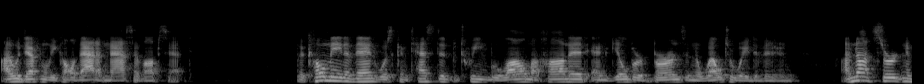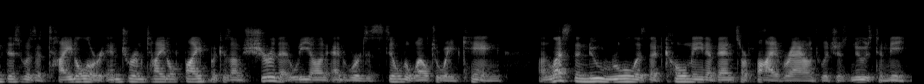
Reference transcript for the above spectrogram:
I would definitely call that a massive upset. The co-main event was contested between Belal Muhammad and Gilbert Burns in the welterweight division. I'm not certain if this was a title or interim title fight because I'm sure that Leon Edwards is still the welterweight king, unless the new rule is that co-main events are 5 rounds, which is news to me.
